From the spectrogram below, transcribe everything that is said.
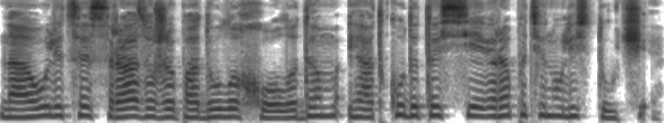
На улице сразу же подуло холодом, и откуда-то с севера потянулись тучи.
